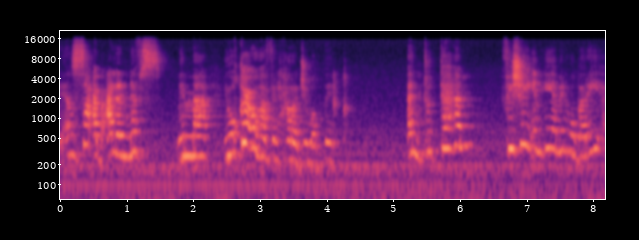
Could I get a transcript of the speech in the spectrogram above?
لأن صعب على النفس مما يوقعها في الحرج والضيق. أن تتهم في شيء هي منه بريئة.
